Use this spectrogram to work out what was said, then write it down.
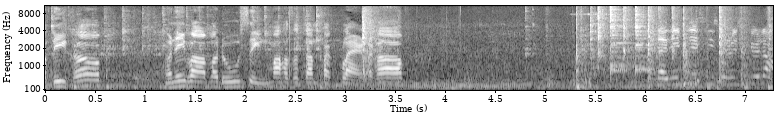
วัสดีครับ วันนี้พามาดูสิ่งมหัศจรรย์แปลกๆนะครับ On a des pièces qui sont jusque-là.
